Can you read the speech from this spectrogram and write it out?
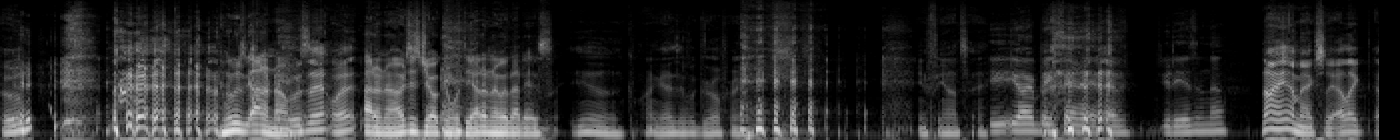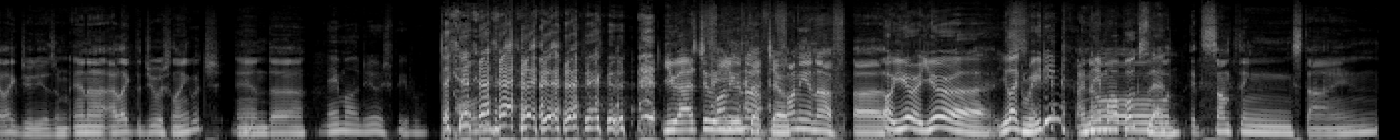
Who? Who's I don't know. Who's that? What? I don't know. I was just joking with you. I don't know who that is. Yeah, come on, guys, have a girlfriend and fiance. you, you are a big fan of, of Judaism, though. No, I am actually. I like I like Judaism, and uh, I like the Jewish language. And uh, Name all Jewish people. all you actually funny used enough, that joke. funny enough. Uh, Oh, you're you're uh you like reading? I know Name all books then. It's something Stein,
